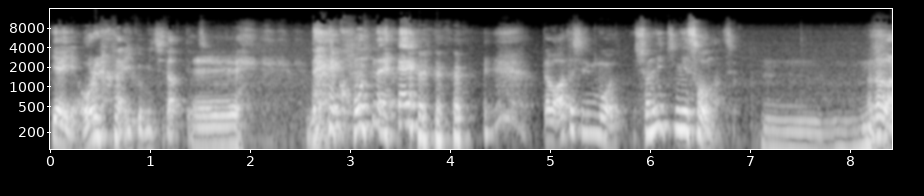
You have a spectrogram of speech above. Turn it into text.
いやいや俺らが行く道だって言うんですよ。えでこんなだから私もう初日にそうなんですよ。だから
